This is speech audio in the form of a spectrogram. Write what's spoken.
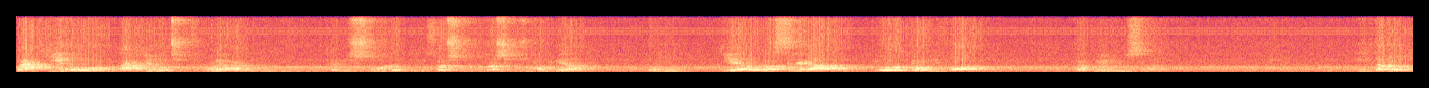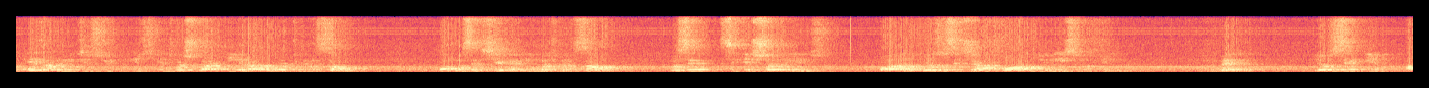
Aqui no, aqui no tipo de problema que a gente estuda, a gente só estuda dois tipos de movimento. Um que é o acelerado e o outro que é o uniforme. Tranquilo isso, né? Então, é exatamente isso, isso que a gente vai estudar aqui na uma dimensão. Quando você chega em uma dimensão, você se questiona isso. Olha, eu se você tirar a foto do início e do fim, tudo bem. Eu sei que a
